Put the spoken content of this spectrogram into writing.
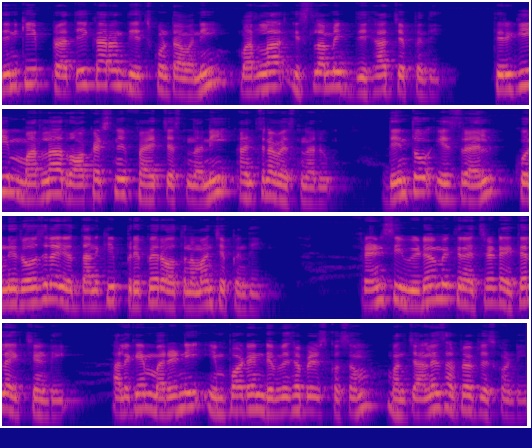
దీనికి ప్రతీకారం తీర్చుకుంటామని మరలా ఇస్లామిక్ జిహాద్ చెప్పింది. తిరిగి మరలా రాకెట్స్ని ఫైర్ చేస్తుందని అంచనా వేస్తున్నారు. దీంతో ఇజ్రాయెల్ కొన్ని రోజుల యుద్ధానికి ప్రిపేర్ అవుతున్నామని చెప్పింది. ఫ్రెండ్స్ ఈ వీడియో మీకు నచ్చినట్టయితే లైక్ చేయండి. అలాగే మరిన్ని ఇంపార్టెంట్ డివైస్ అప్డేట్స్ కోసం మన ఛానల్ సబ్స్క్రైబ్ చేసుకోండి.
